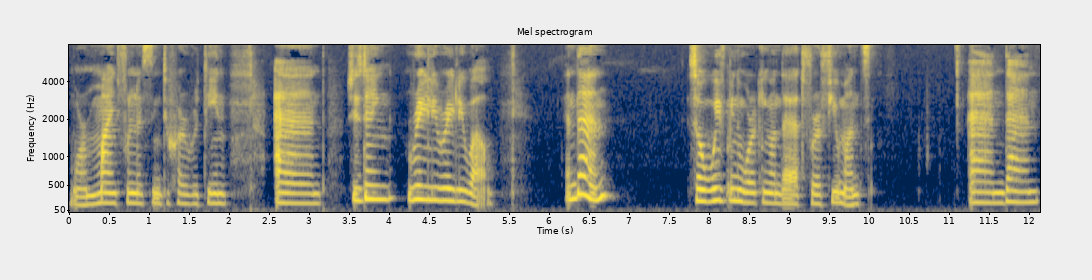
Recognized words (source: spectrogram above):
more mindfulness into her routine, and she's doing really, really well. And then, so we've been working on that for a few months, and then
